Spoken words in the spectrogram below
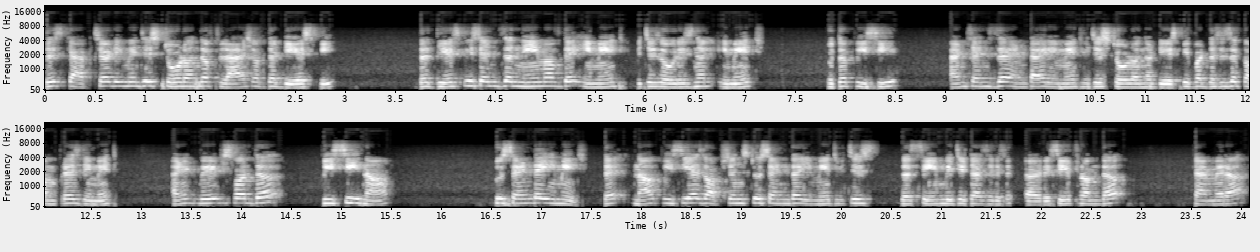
This captured image is stored on the flash of the DSP. The DSP sends the name of the image which is original image to the PC and sends the entire image which is stored on the DSP but this is a compressed image and it waits for the PC now to send the image. The, now PC has options to send the image which is the same which it has uh, received from the camera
